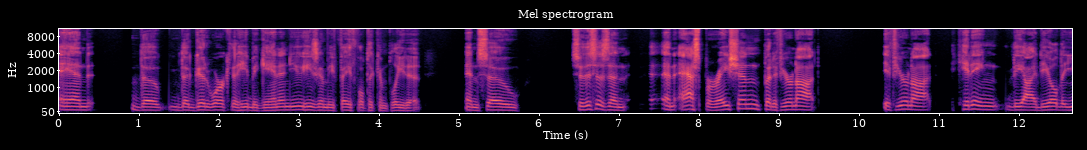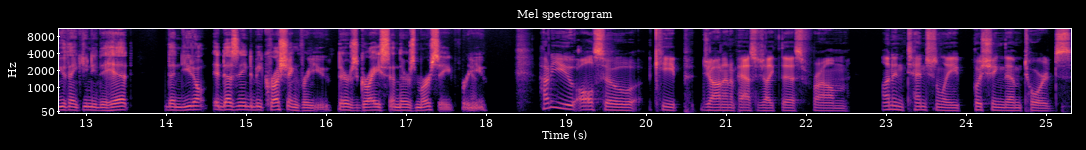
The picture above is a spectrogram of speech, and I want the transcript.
and the the good work that he began in you, he's going to be faithful to complete it. And so so this is an an aspiration, but if you're not if you're not hitting the ideal that you think you need to hit, then you don't it doesn't need to be crushing for you. There's grace and there's mercy for yeah. you. How do you also keep Jon in a passage like this from unintentionally pushing them towards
